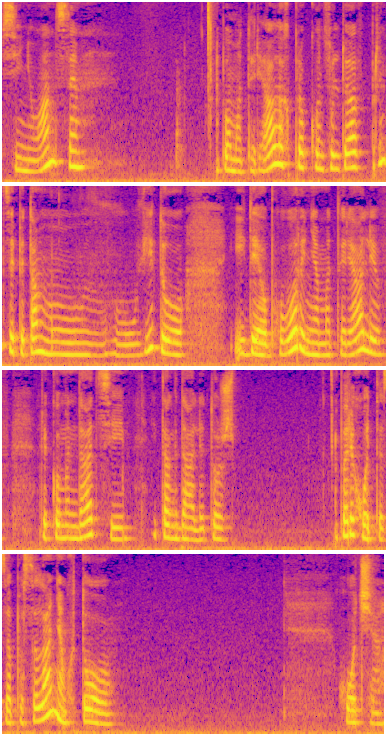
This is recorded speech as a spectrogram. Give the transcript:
всі нюанси. По матеріалах проконсультую. В принципі, там у відео йде обговорення матеріалів рекомендації і так далі. Тож, переходьте за посиланням, хто хоче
